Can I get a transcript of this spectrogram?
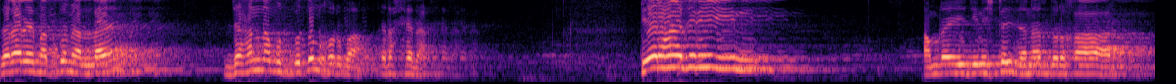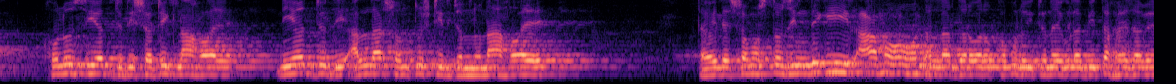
যারার মাধ্যমে আল্লাহ জাহান্নাম উদ্বোধন করবা এটা খেরা পিয়ার হাজিরিন আমরা এই জিনিসটাই জানার দরকার খলুসিয়ত যদি সঠিক না হয় নিয়ত যদি আল্লাহর সন্তুষ্টির জন্য না হয়, তাহলে সমস্ত জিন্দগির আমল আল্লাহর দরবার কবুল হইতো না, এগুলা বিতা হয়ে যাবে।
